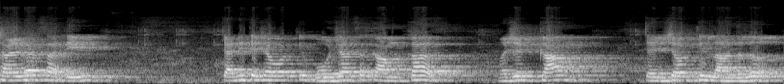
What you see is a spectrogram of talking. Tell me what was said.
छळण्यासाठी त्यांनी त्याच्यावरती बोजाचं कामकाज म्हणजे काम त्यांच्यावरती लादलं.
